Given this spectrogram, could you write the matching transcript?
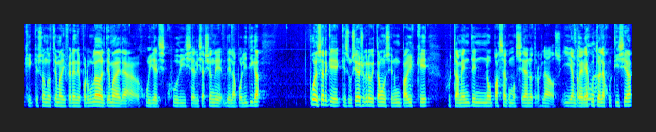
que, son dos temas diferentes. Por un lado, el tema de la judicialización de la política Puede ser que, suceda, yo creo que estamos en un país que justamente no pasa como se da en otros lados. Y en realidad justo la justicia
